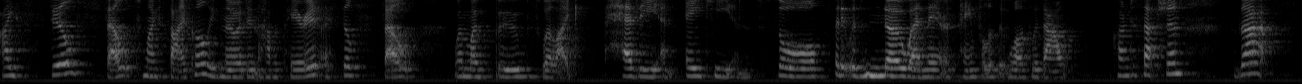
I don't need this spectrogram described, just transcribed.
I still felt my cycle, even though I didn't have a period, I still felt when my boobs were like heavy and achy and sore, but it was nowhere near as painful as it was without contraception. So that's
